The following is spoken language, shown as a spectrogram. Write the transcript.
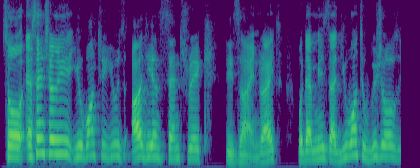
So essentially, you want to use audience-centric design, right? What that means that you want to visual,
